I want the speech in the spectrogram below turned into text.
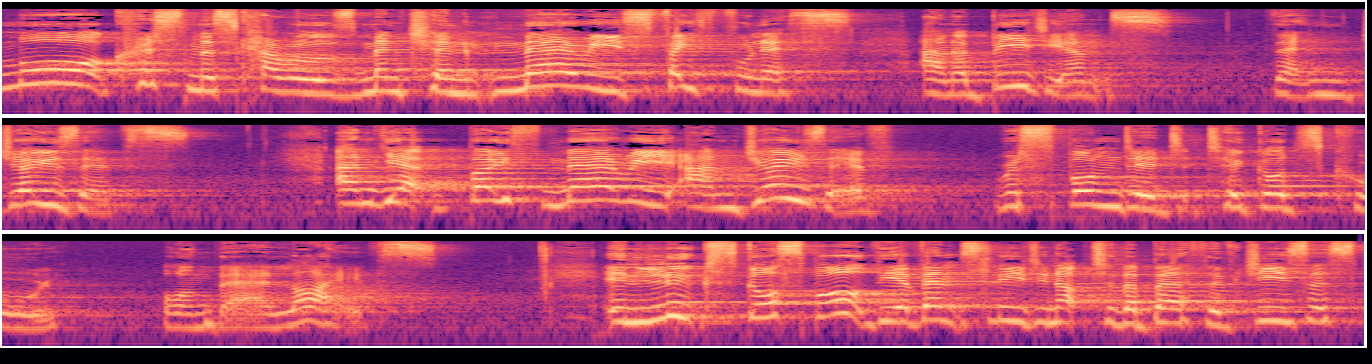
More Christmas carols mention Mary's faithfulness and obedience than Joseph's. And yet, both Mary and Joseph responded to God's call on their lives. In Luke's Gospel, the events leading up to the birth of Jesus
